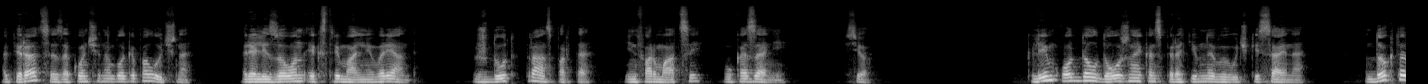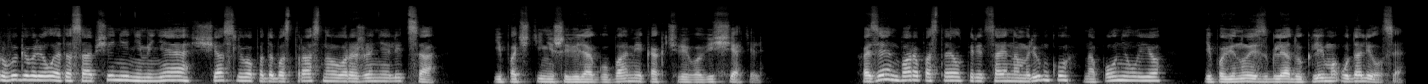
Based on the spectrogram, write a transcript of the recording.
Операция закончена благополучно. Реализован экстремальный вариант. Ждут транспорта, информации, указаний. Все. Клим отдал должное конспиративной выучке Сайна. Доктор выговорил это сообщение, не меняя счастливо подобострастного выражения лица и почти не шевеля губами, как чревовещатель. Хозяин бара поставил перед Сайном рюмку, наполнил ее и, повинуясь взгляду Клима, удалился.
